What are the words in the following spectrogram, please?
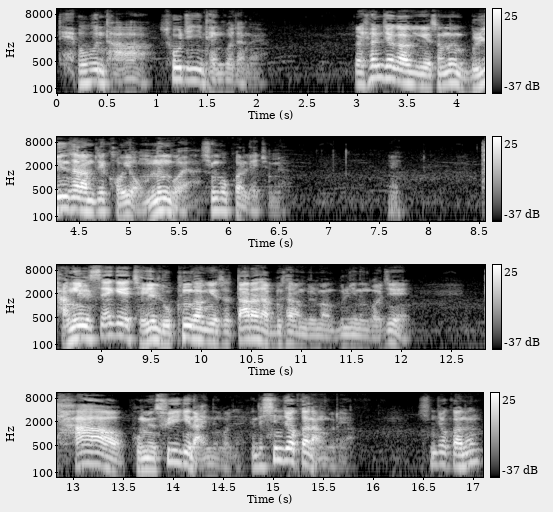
대부분 다 소진이 된 거잖아요. 그러니까 현재 가격에서는 물린 사람들이 거의 없는 거야. 신고가를 내주면. 예? 당일 세게 제일 높은 가격에서 따라잡은 사람들만 물리는 거지. 다 보면 수익이 나 있는 거죠. 근데 신저가는 안 그래요. 신저가는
